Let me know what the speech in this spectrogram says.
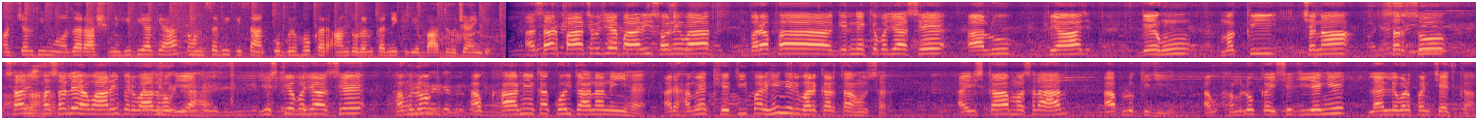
और जल्द ही मुआवजा राशि नहीं दिया गया तो हम सभी किसान उग्र होकर आंदोलन करने के लिए बाध्य हो जाएँगे। सर, पाँच बजे बारिश होने के बाद बर्फ़ गिरने की वजह से आलू, प्याज, गेहूँ, मक्की, चना, सरसों सारी फ़सलें हमारी बर्बाद हो गया है, जिसके वजह से हम लोग अब खाने का कोई दाना नहीं है। और हमें खेती पर ही निर्भर करता हूँ, सर। और इसका मसला हल आप लोग कीजिए। अब हम लोग कैसे जिएँगे? लाल लेवड़ पंचायत का।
